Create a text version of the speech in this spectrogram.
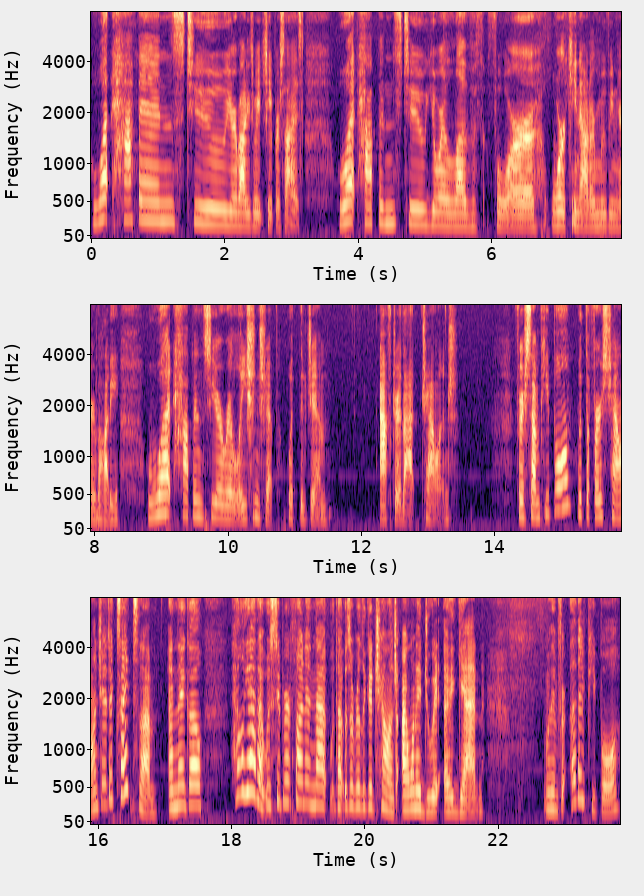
What happens to your body's weight, shape, or size? What happens to your love for working out or moving your body? What happens to your relationship with the gym after that challenge? For some people, with the first challenge, it excites them and they go, hell yeah, that was super fun and that, that was a really good challenge. I want to do it again. And then for other people,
